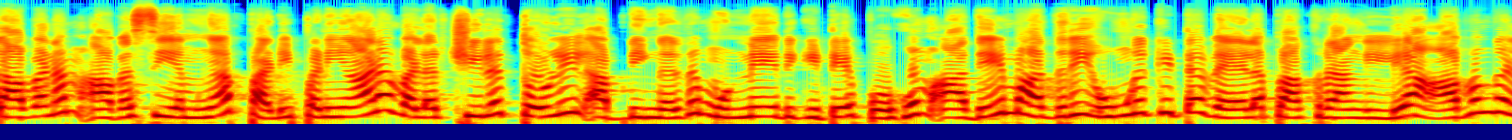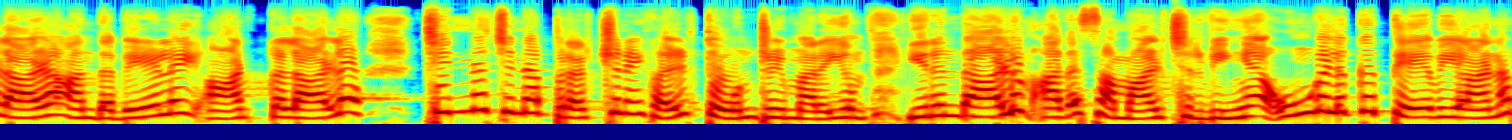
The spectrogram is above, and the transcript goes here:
கவனம் அவசியம்ங்க. படிப்படியான வளர்ச்சியில தொழில் அப்படிங்கிறது முன்னேறிக்கிட்டே போகும். அதே மாதிரி உங்ககிட்ட வேலை பார்க்குறாங்க இல்லையா? அவங்களால அந்த வேலை ஆட்களால சின்ன சின்ன பிரச்சனைகள் தோன்றி மறையும். இருந்தாலும் அதை சமாளிச்சிருவீங்க. உங்களுக்கு தேவையான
